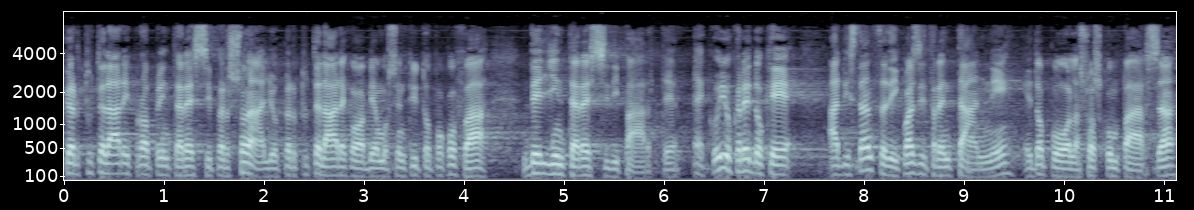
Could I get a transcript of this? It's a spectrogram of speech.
per tutelare i propri interessi personali o per tutelare, come abbiamo sentito poco fa, degli interessi di parte. Ecco, io credo che a distanza di quasi 30 anni e dopo la sua scomparsa,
